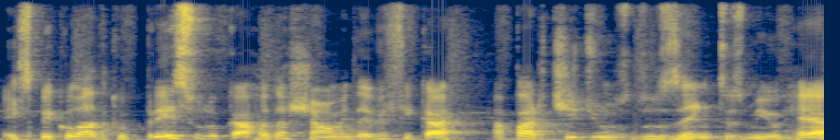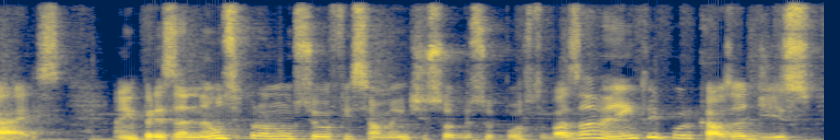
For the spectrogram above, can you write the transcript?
É especulado que o preço do carro da Xiaomi deve ficar a partir de uns 200 mil reais. A empresa não se pronunciou oficialmente sobre o suposto vazamento e, por causa disso,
